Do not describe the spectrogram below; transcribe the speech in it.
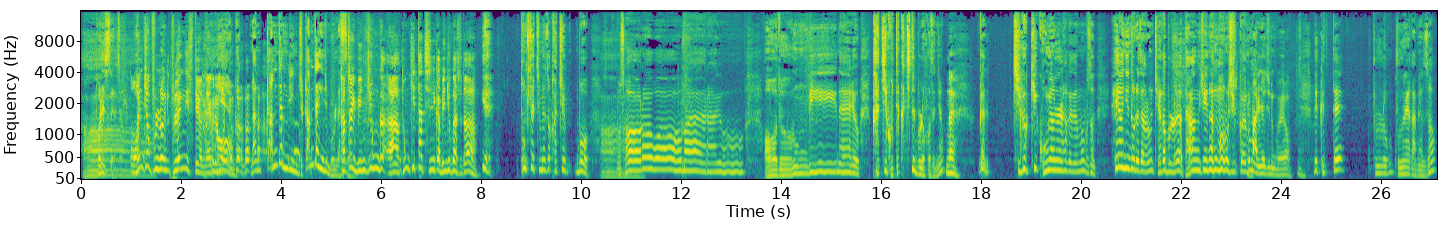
보냈어요. 저. 완전 블랙, 블랙리스트였네, 그럼. 예, 그러니까 난 깜장인지 깜장인지 몰랐어요. 갑자기 민중가, 아, 통기타 치니까 민중가수다. 예. 통기타 치면서 같이 뭐, 뭐 서러워 말아요. 어두운 비 내려. 같이 그때 같이들 불렀거든요. 네. 그러니까 지극히 공연을 하게 되면 무슨 혜연이 노래다 그러면 제가 불러요. 당신은 모르실 거예요. 그럼 알려주는 거예요. 근데 그때 부르고 군에 가면서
